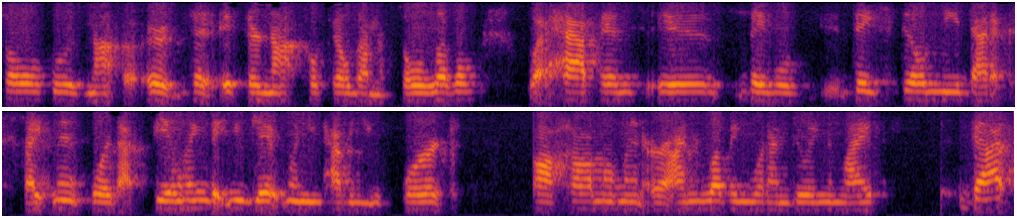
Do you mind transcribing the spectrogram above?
soul who is not, or that if they're not fulfilled on the soul level, what happens is they will they still need that excitement or that feeling that you get when you have a euphoric aha moment or I'm loving what I'm doing in life. That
